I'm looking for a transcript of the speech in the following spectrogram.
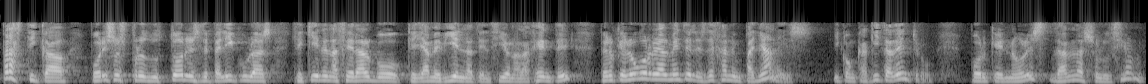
práctica por esos productores de películas que quieren hacer algo que llame bien la atención a la gente, pero que luego realmente les dejan en pañales y con caquita dentro, porque no les dan la solución.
